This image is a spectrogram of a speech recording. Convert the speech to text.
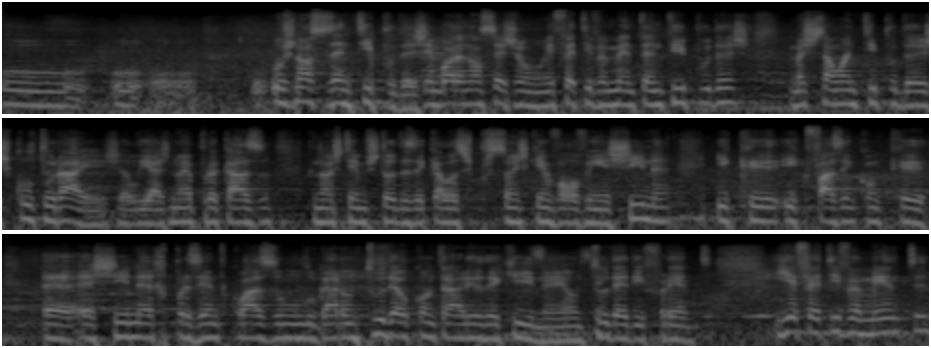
o, o, o os nossos antípodas, embora não sejam efetivamente antípodas, mas são antípodas culturais. Aliás, não é por acaso que nós temos todas aquelas expressões que envolvem a China e que, e que fazem com que uh, a China represente quase um lugar onde tudo é o contrário daqui, né? onde Sim. tudo é diferente. E efetivamente.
